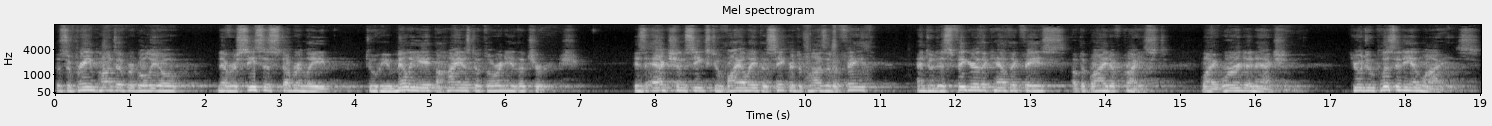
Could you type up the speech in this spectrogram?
The Supreme Pontiff Bergoglio never ceases stubbornly to humiliate the highest authority of the Church. His action seeks to violate the sacred deposit of faith and to disfigure the Catholic face of the bride of Christ by word and action, through duplicity and lies,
